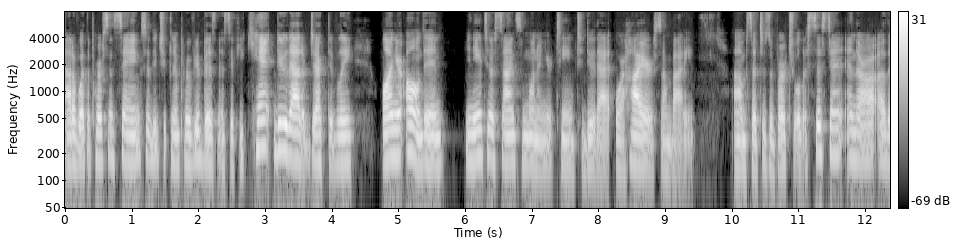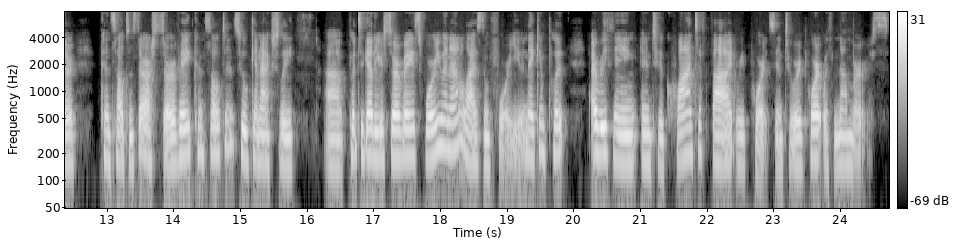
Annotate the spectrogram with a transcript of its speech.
out of what the person's saying so that you can improve your business. If you can't do that objectively on your own, then you need to assign someone on your team to do that or hire somebody, um, such as a virtual assistant. And there are other consultants. There are survey consultants who can actually uh, put together your surveys for you and analyze them for you. And they can put everything into quantified reports, into a report with numbers.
